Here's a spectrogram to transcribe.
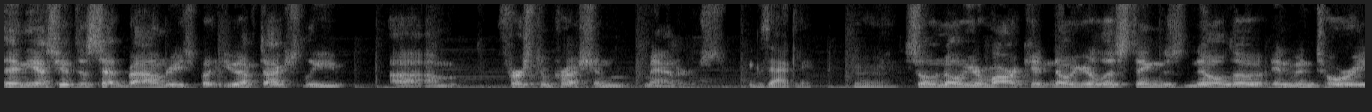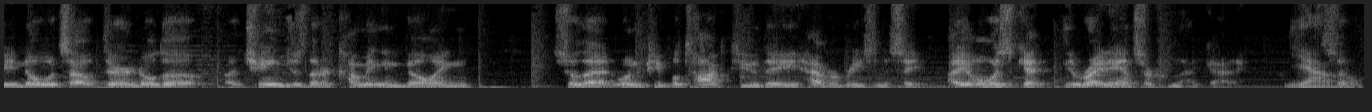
And yes, you have to set boundaries, but you have to actually um, first impression matters. exactly. Hmm. So know your market, know your listings, know the inventory, know what's out there, know the uh, changes that are coming and going, so that when people talk to you, they have a reason to say, "I always get the right answer from that guy." Yeah. So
